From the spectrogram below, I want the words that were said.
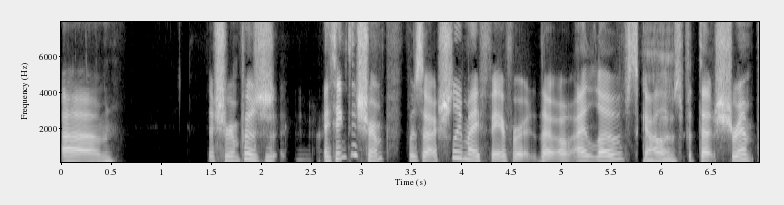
Um the shrimp was I think the shrimp was actually my favorite though. I love scallops, but that shrimp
